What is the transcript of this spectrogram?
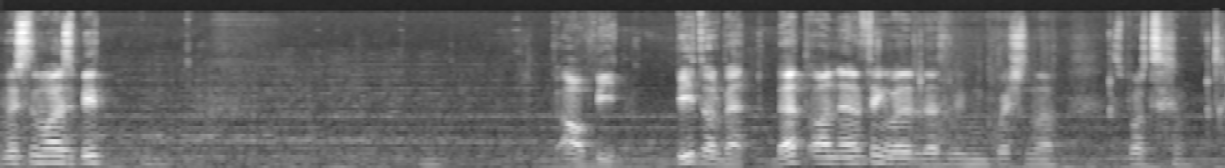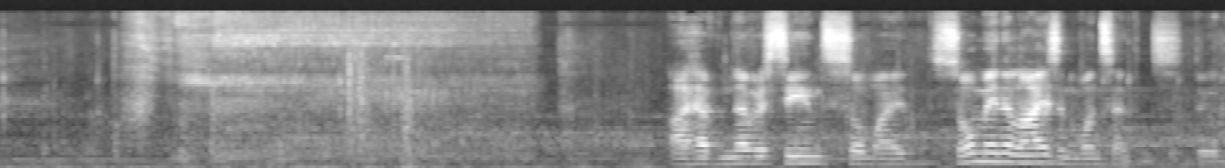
This was beat. Oh, beat, beat or bet? Bet on anything, whether that's even question the sport. I have never seen so my so many lies in one sentence, dude.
